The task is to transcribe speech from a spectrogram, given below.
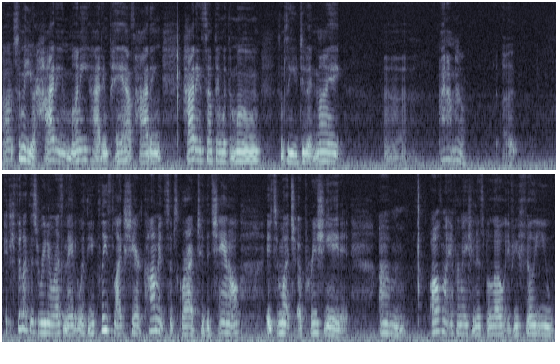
Uh, some of you are hiding money, hiding payouts, hiding, hiding something with the moon, something you do at night. Uh, I don't know. Uh, if you feel like this reading resonated with you, please like, share, comment, subscribe to the channel. It's much appreciated. Um, all of my information is below if you feel you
